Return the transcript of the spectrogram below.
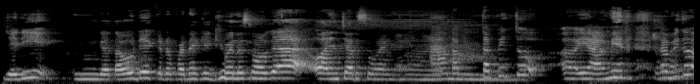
Jadi nggak tahu deh ke depannya kayak gimana. Semoga lancar semuanya. Nah, tapi, tapi tuh eh, ya Amin. Tapi tuh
